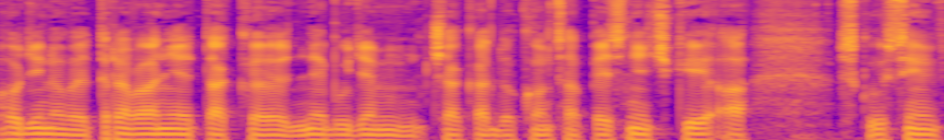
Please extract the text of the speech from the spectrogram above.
hodinové trvanie, tak e, nebudem čakať do konca pesničky a skúsim,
